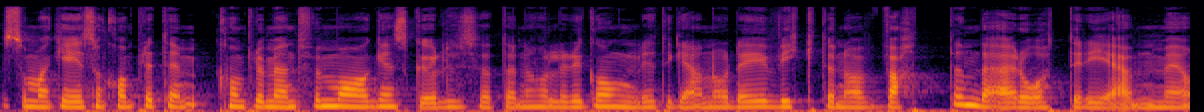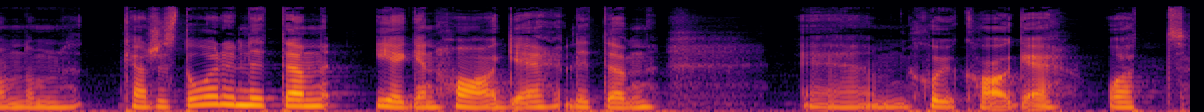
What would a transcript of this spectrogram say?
som man kan ge som komplement- komplement för magens skull så att den håller igång lite grann. Och det är vikten av vatten där återigen med om de kanske står i en liten egen hage, liten eh, sjukhage och att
